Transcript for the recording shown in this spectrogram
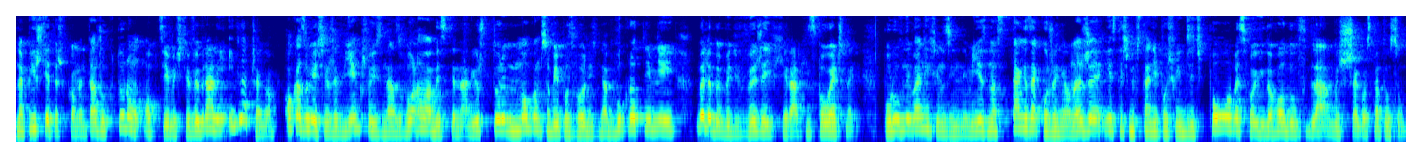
Napiszcie też w komentarzu, którą opcję byście wybrali i dlaczego. Okazuje się, że większość z nas wolałaby scenariusz, w którym mogą sobie pozwolić na dwukrotnie mniej, byleby być wyżej w hierarchii społecznej. Porównywanie się z innymi jest w nas tak zakorzenione, że jesteśmy w stanie poświęcić połowę swoich dochodów dla wyższego statusu.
